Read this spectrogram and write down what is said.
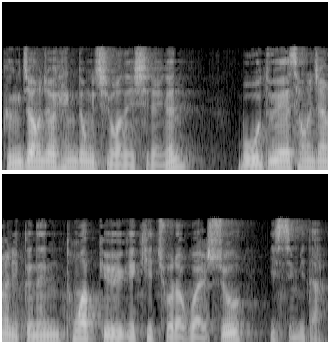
긍정적 행동 지원의 실행은 모두의 성장을 이끄는 통합교육의 기초라고 할 수 있습니다.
